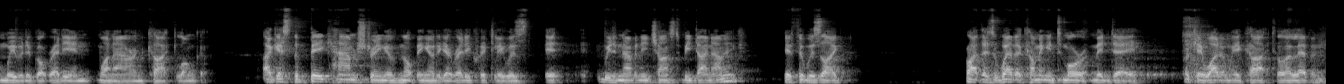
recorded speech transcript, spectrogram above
and we would have got ready in one hour and kayaked longer. I guess the big hamstring of not being able to get ready quickly was it. We didn't have any chance to be dynamic. If there was like right, there's weather coming in tomorrow at midday. Okay, why don't we kayak till 11?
